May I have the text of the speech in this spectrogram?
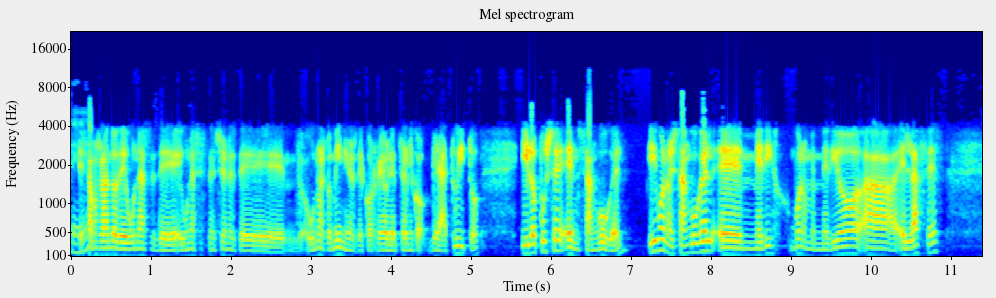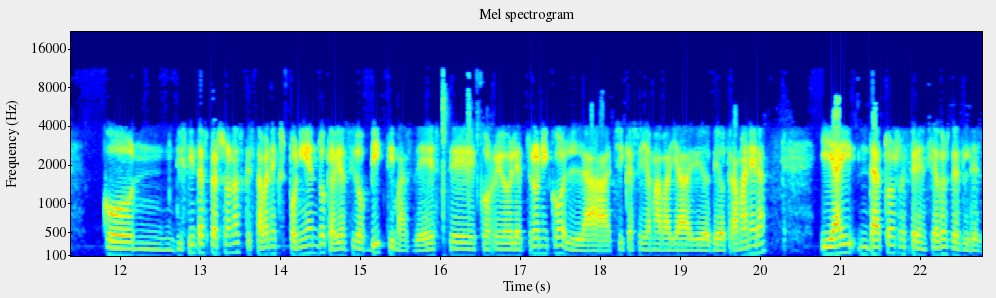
Estamos hablando de unas, de unas extensiones de unos dominios de correo electrónico gratuito y lo puse en San Google. Y bueno, San Google eh, me dijo, bueno, me, dio ah, enlaces con distintas personas que estaban exponiendo que habían sido víctimas de este correo electrónico. La chica se llamaba ya de, otra manera y hay datos referenciados desde,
